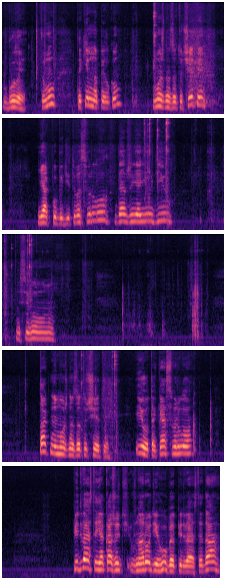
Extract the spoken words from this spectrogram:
були. Тому таким напилком можна заточити, як победітове сверло, де вже я його дів. Воно. Так не можна заточити І отаке сверло. Підвести, як кажуть, в народі губи підвести. Да?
